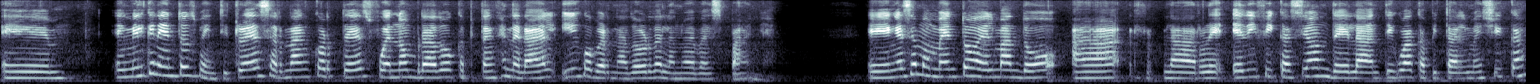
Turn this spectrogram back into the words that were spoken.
eh, en 1523 Hernán Cortés fue nombrado capitán general y gobernador de la Nueva España. En ese momento él mandó a la reedificación de la antigua capital mexica.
